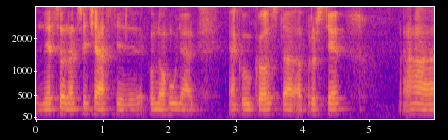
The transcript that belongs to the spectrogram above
něco na tři části, jako nohu nějak, nějakou kost a, a prostě a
